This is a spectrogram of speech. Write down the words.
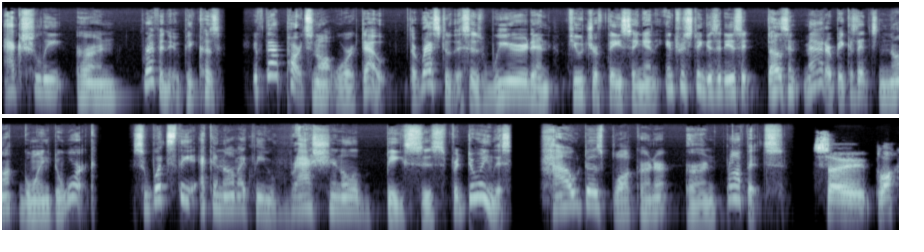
actually earn revenue? Because if that part's not worked out, the rest of this is weird and future facing and interesting as it is, it doesn't matter because it's not going to work. So, what's the economically rational basis for doing this? How does Block Earner earn profits? So Block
